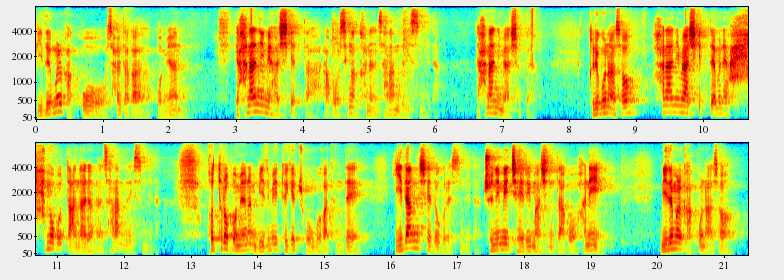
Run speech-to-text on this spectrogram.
믿음을 갖고 살다가 보면 하나님이 하시겠다라고 생각하는 사람들이 있습니다. 하나님이 거예요. 그리고 나서 하나님이 하시기 때문에 아무것도 안 하려는 사람들이 있습니다. 겉으로 보면 믿음이 되게 좋은 것 같은데 이 당시에도 그랬습니다. 주님이 재림하신다고 하니 믿음을 갖고 나서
